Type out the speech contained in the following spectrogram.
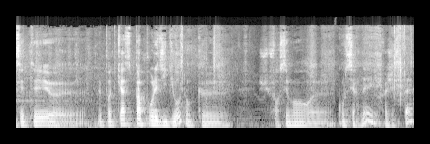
C'était euh, le podcast pas pour les idiots, donc euh, je suis forcément euh, concerné, enfin j'espère.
